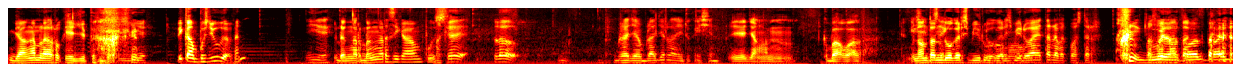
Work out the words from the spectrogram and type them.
Jangan lah lu kayak gitu. Iya. Di kampus juga kan? Iya. Denger denger sih kampus. Makanya lo belajar belajar lah education. Iya jangan ke bawah lah. Education nonton dua garis biru dua garis biru aja ntar dapat poster. Gue lo dapat poster aja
